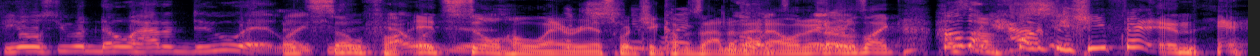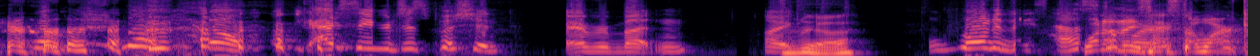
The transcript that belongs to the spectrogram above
feel she would know how to do it. Like it's so fun. It's still intelligent. hilarious when she she comes out of that it's- elevator. I was like, how was the like, fuck did she fit in there? no, no. Like, I see her just pushing every button. Like, yeah. What are these has One to of these work? has to work.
